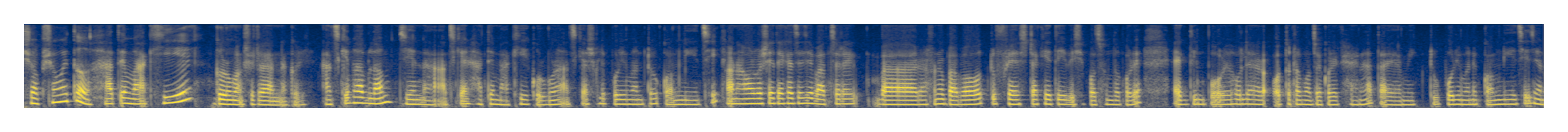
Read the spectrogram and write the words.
সবসময় তো হাতে মাখিয়ে গরু মাংসটা রান্না করি। আজকে ভাবলাম যে না, আজকে আর হাতে মাখিয়ে করব না। আজকে আসলে পরিমাণটাও কম নিয়েছি। কারণ আমার বাসায় দেখা যায় যে বাচ্চারা বা রাফানের বাবাও একটু ফ্রেশটা খেতেই বেশি পছন্দ করে। একদিন পরে হলে আর অতটা মজা করে খায় না। তাই আমি একটু পরিমাণে কম নিয়েছি যেন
